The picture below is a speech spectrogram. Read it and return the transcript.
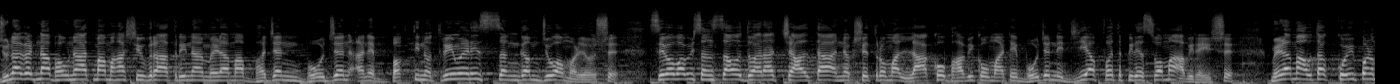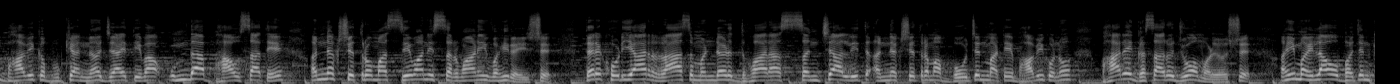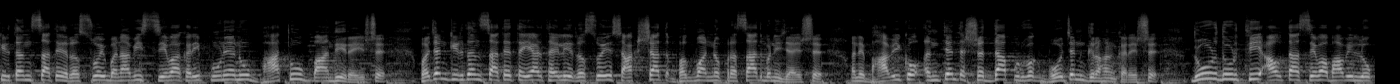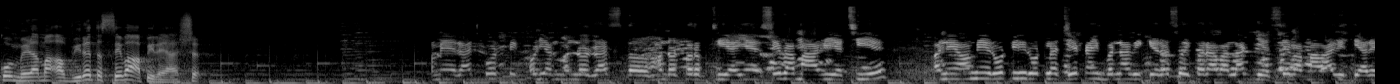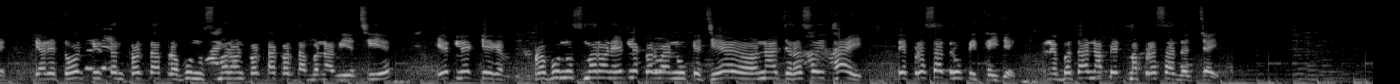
જૂનાગઢના ભવનાથમાં મહાશિવરાત્રિના મેળામાં ભજન, ભોજન અને ભક્તિનો ત્રિવેણી સંગમ જોવા મળ્યો છે. સેવાભાવી સંસ્થાઓ દ્વારા ચાલતા અન્ય ક્ષેત્રોમાં લાખો ભાવિકો માટે ભોજનની જિયાફત પીરસવામાં આવી રહી છે. મેળામાં આવતા કોઈ પણ ભાવિક ભૂખ્યા ન જાય તેવા ઉમદા ભાવ સાથે અન્ય ક્ષેત્રોમાં સેવાની સરવાણી વહી રહી છે. ત્યારે ખોડિયાર રાસ મંડળ દ્વારા સંચાલિત અન્ય ક્ષેત્રમાં ભોજન માટે ભાવિકોનો ભારે ઘસારો જોવા મળ્યો છે. અહીં મહિલાઓ ભજન કીર્તન સાથે રસોઈ બનાવી સેવા કરી પુણ્યનું ભાથું બાંધી રહી છે. ભજન કીર્તન સાથે તૈયાર થયેલી રસોઈ સાક્ષાત ભગવાનનો પ્રસાદ બની જાય છે અને ભાવિકો અત્યંત શ્રદ્ધાપૂર્વક ભોજન ગ્રહણ કરે છે. દૂર દૂરથી આવતા સેવાભાવી લોકો મેળામાં અવિરત સેવા આપી રહ્યા છે. અમે રાજકોટથી ખોડિયાર મંડળ મંડળ તરફથી અહીંયા સેવામાં આવીએ છીએ. અને અમે રોટલી રોટલા જે કાંઈ બનાવી કે રસોઈ કરાવવા લાગીએ સેવામાં આવી ત્યારે ત્યારે ધોર કીર્તન કરતા, પ્રભુનું સ્મરણ કરતા કરતા બનાવીએ છીએ. એટલે કે પ્રભુનું સ્મરણ એટલે કરવાનું કે જે અનાજ રસોઈ થાય તે પ્રસાદ રૂપી થઈ જાય અને બધાના પેટમાં પ્રસાદ જ જાય.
